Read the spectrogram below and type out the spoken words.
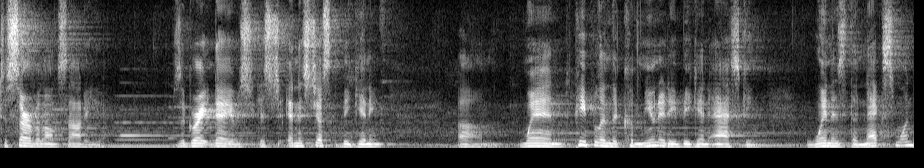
to serve alongside of you. It was a great day, it was, it's, and it's just the beginning. Um, when people in the community begin asking, when is the next one?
